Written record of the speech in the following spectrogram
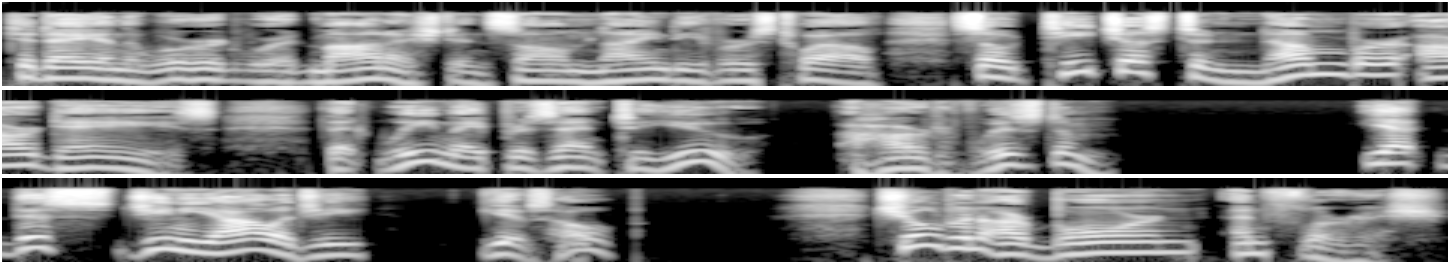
Today in the Word we're admonished in Psalm 90 verse 12, So teach us to number our days, that we may present to you a heart of wisdom. Yet this genealogy gives hope. Children are born and flourish.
